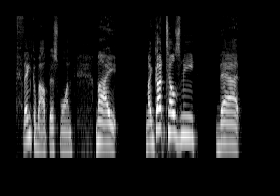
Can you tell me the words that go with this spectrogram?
think about this one. My my gut tells me that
